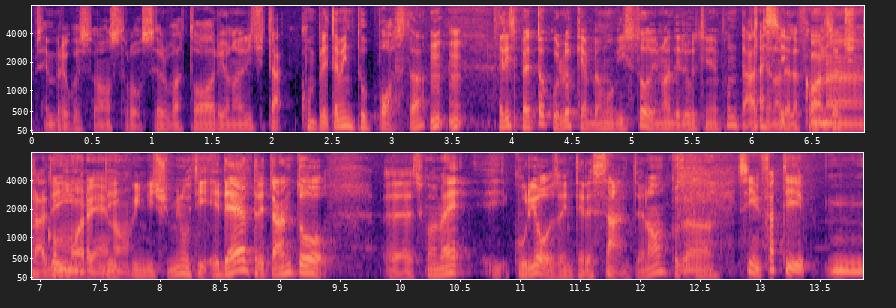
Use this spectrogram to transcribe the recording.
sempre questo nostro osservatorio, una città completamente opposta Mm-mm. rispetto a quello che abbiamo visto in una delle ultime puntate eh no, sì, della famosa con, città con dei, dei, 15 minuti. Ed è altrettanto eh, secondo me curiosa, interessante, no? Cosa... Sì, infatti mh,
